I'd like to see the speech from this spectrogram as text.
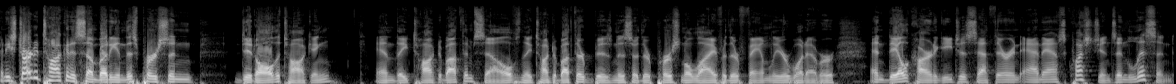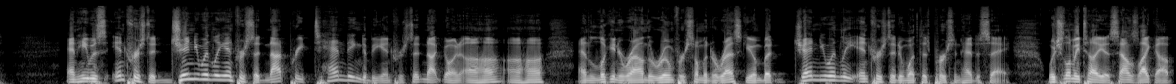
And he started talking to somebody, and this person did all the talking and they talked about themselves and they talked about their business or their personal life or their family or whatever. And Dale Carnegie just sat there and, and asked questions and listened. And he was interested, genuinely interested, not pretending to be interested, not going, uh huh, uh huh, and looking around the room for someone to rescue him, but genuinely interested in what this person had to say. Which, let me tell you, sounds like a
